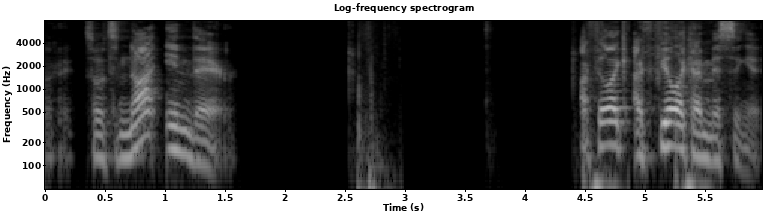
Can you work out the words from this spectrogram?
Okay, so it's not in there. I feel like I feel like I'm missing it.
